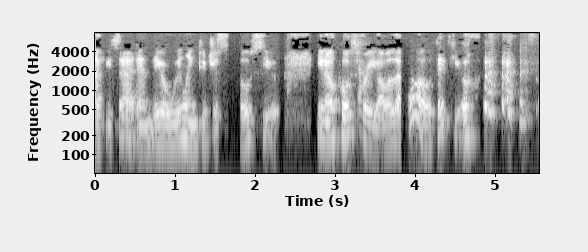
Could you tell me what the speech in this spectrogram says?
like you said, and they are willing to just post you, you know, post for you. I was like, oh, thank you. so,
